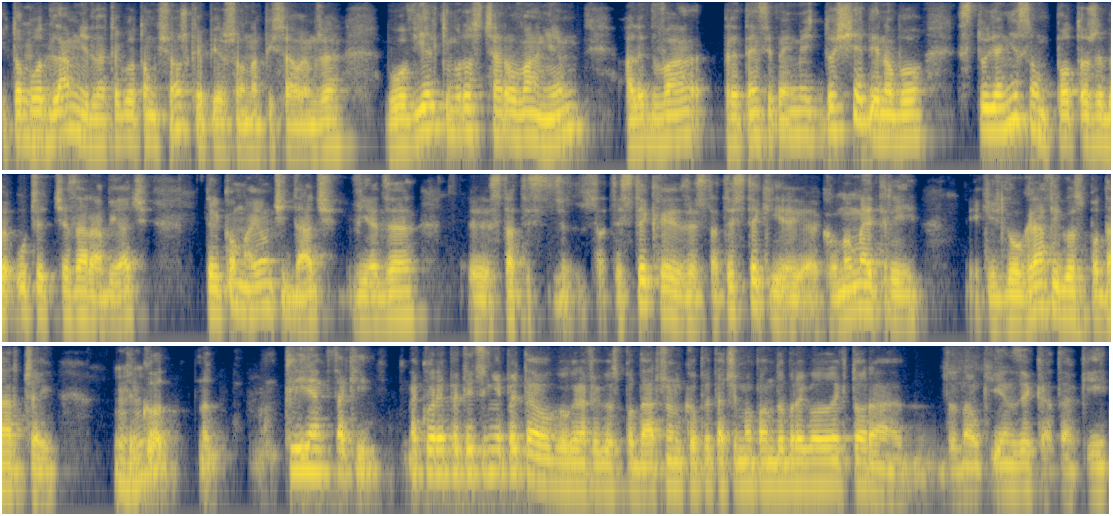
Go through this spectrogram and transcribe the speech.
I to było mhm. dla mnie, dlatego tą książkę pierwszą napisałem, że było wielkim rozczarowaniem, ale dwa, pretensje powinien mieć do siebie, no bo studia nie są po to, żeby uczyć cię zarabiać, tylko mają ci dać wiedzę y, statystyki, ze statystyki, ekonometrii, jakiejś geografii gospodarczej. Mhm. Tylko no, klient taki na korepetycji nie pyta o geografię gospodarczą, tylko pyta, czy ma pan dobrego lektora do nauki języka. Tak? I,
